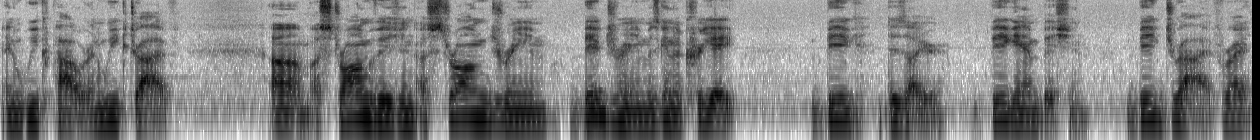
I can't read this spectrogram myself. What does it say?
and weak power and weak drive. Um, a strong vision, a strong dream, big dream is going to create big desire, big ambition, big drive, right?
